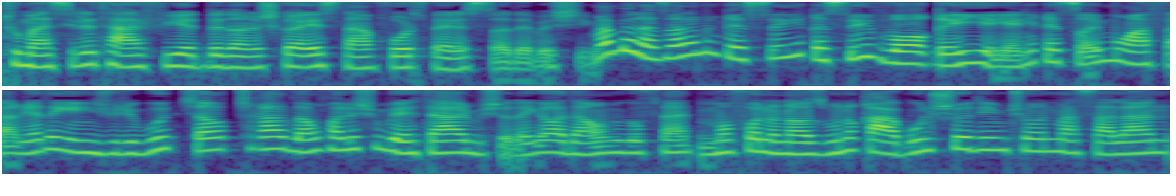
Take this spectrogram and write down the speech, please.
تو مسیر ترفیت به دانشگاه استنفورد فرستاده بشی. من به نظرم این قصه یه قصه واقعیه. یعنی قصه موفقیت اگه اینجوری بود چقدر آدم حالشون بهتر می‌شد. اگه آدما می‌گفتن ما فلان آزمون رو قبول شدیم چون مثلا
